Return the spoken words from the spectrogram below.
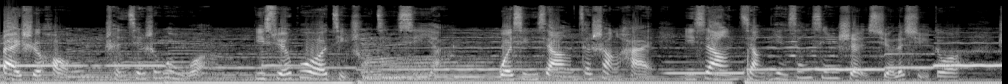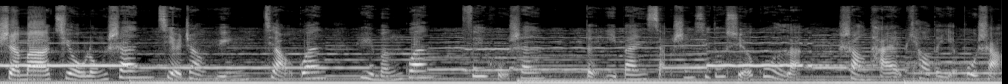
拜师后，陈先生问我：“你学过几出京戏呀？”我心想，在上海已向蒋念香先生学了许多，什么九龙山、借赵云、教官、玉门关、飞虎山般小生戏都学过了。上台票的也不少，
